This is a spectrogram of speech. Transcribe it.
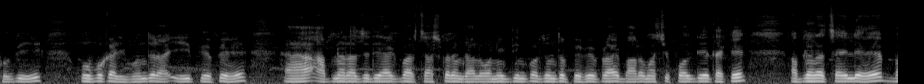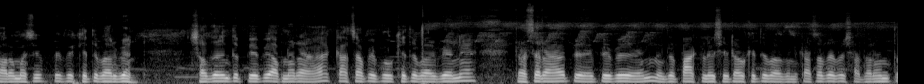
খুবই উপকারী। বন্ধুরা, এই পেঁপে আপনারা যদি একবার চাষ করেন, তাহলে অনেক দিন পর্যন্ত পেঁপে প্রায় বারো মাসি ফল দিয়ে থাকে। আপনারা চাইলে বারো মাসি পেঁপে খেতে পারবেন। সাধারণত পেঁপে আপনারা কাঁচা পেঁপেও খেতে পারবেন, তাছাড়া পেঁপে পাকলে সেটাও খেতে পারবেন। কাঁচা পেঁপে সাধারণত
